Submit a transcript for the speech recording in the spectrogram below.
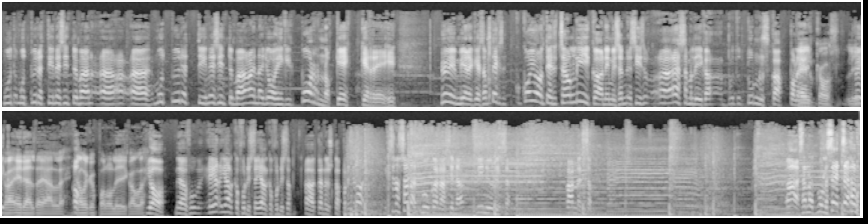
mutta mut pyydettiin esiintymään, ää, ää, mut pyydettiin esiintymään aina joihinkin pornokekkereihin. Hyvin mielenkiintoista, mutta eikö Kojo on tehnyt, se on liikaa nimisen, siis SM-liiga tunnuskappaleen. Veikkausliiga edeltäjälle, Oh. jalkapalloliikalle. Joo, ja fu- ja- jalkafudissa, jalkafudissa äh, kannastuskappale. Siinä on, eikö siinä ole sanat mukana siinä vinyylissä kannessa? Ah, sanot mulle se, et sä halua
